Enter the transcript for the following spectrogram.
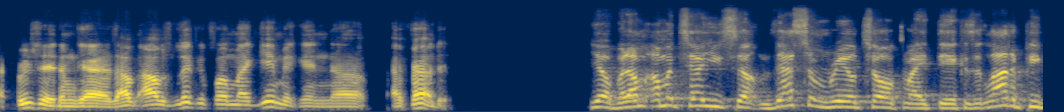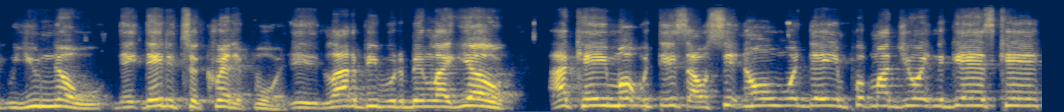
appreciate them guys. I, I was looking for my gimmick and uh, I found it. Yo, but I'm, I'm, gonna tell you something. That's some real talk right there. Because a lot of people, you know, they they took credit for it. A lot of people would have been like, "Yo, I came up with this. I was sitting home one day and put my joint in the gas can,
